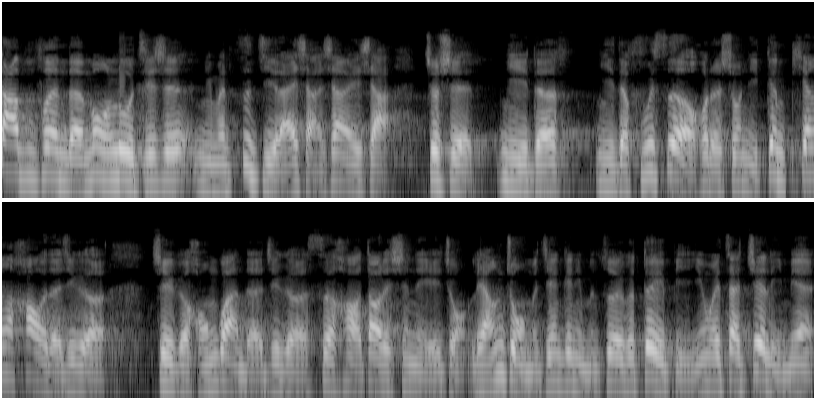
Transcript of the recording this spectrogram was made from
大部分的梦露，其实你们自己来想象一下，就是你的你的肤色，或者说你更偏好的这个这个红管的这个色号到底是哪一种？两种，我们今天给你们做一个对比，因为在这里面，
